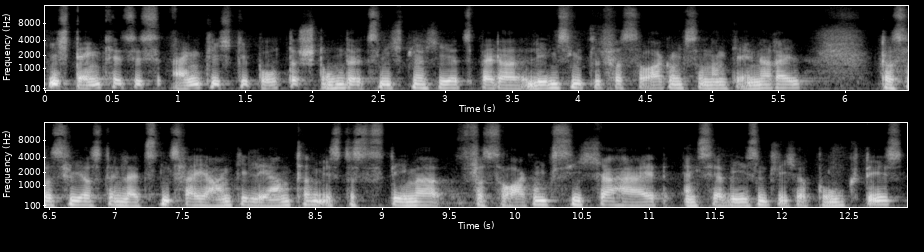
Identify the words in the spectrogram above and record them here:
Ich denke, es ist eigentlich Gebot der Stunde, jetzt nicht nur hier jetzt bei der Lebensmittelversorgung, sondern generell. Das, was wir aus den letzten zwei Jahren gelernt haben, ist, dass das Thema Versorgungssicherheit ein sehr wesentlicher Punkt ist.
